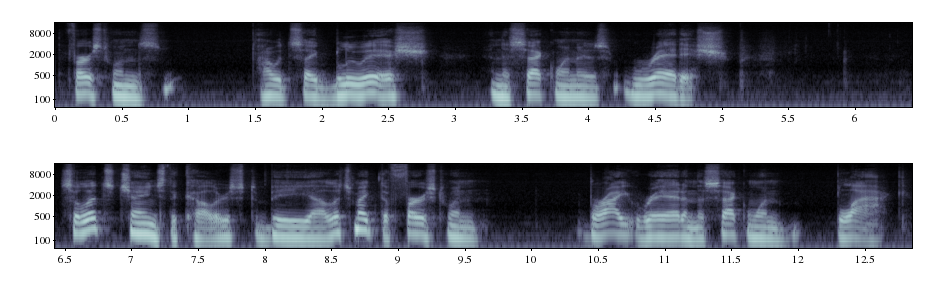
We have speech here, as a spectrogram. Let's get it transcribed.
the first one's, I would say, bluish, and the second one is reddish. So let's change the colors to be, uh, let's make the first one bright red and the second one black.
